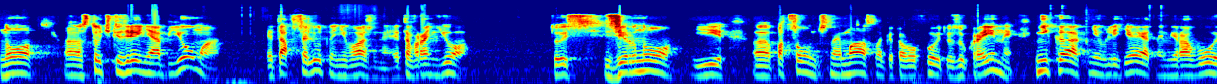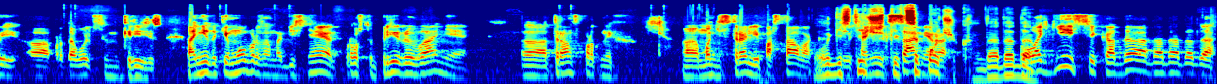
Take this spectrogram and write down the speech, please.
но э, с точки зрения объема это абсолютно не важно, это вранье. То есть зерно и э, подсолнечное масло, которое уходит из Украины, никак не влияет на мировой э, продовольственный кризис. Они таким образом объясняют просто прерывание э, транспортных э, магистралей поставок. Логистических цепочек, да-да-да. Логистика, да-да-да-да-да.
